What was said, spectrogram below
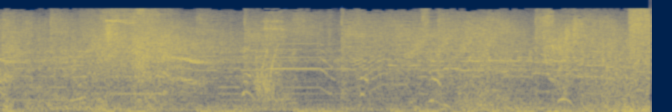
よし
